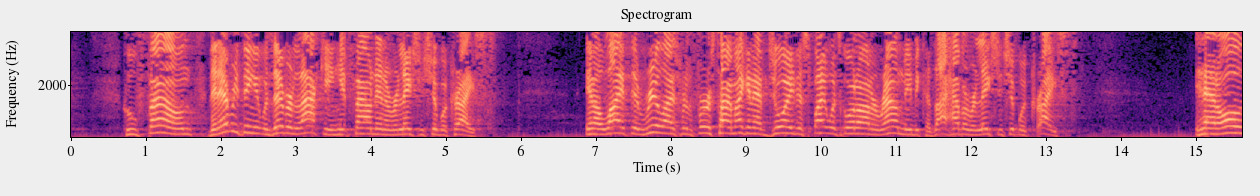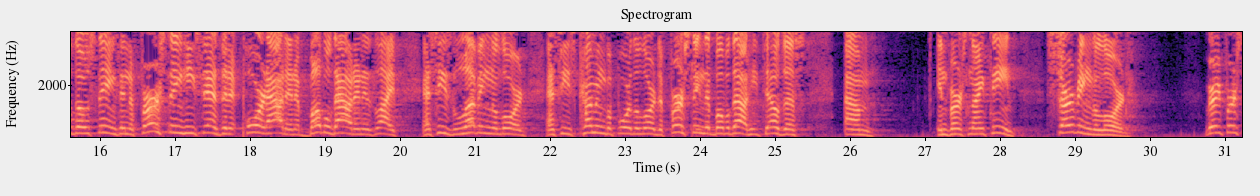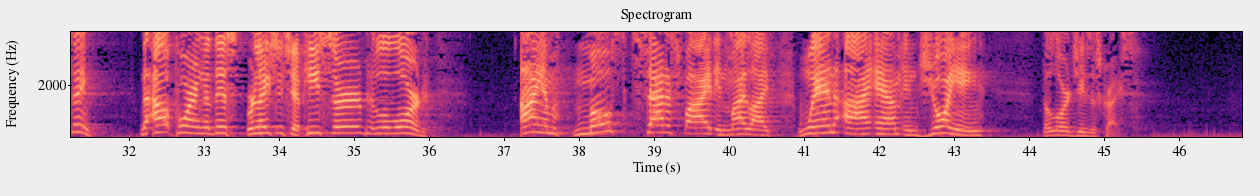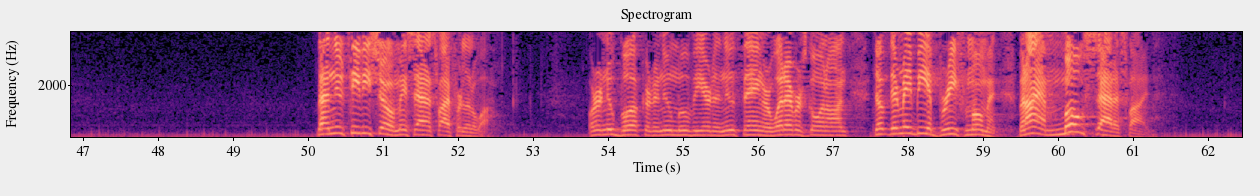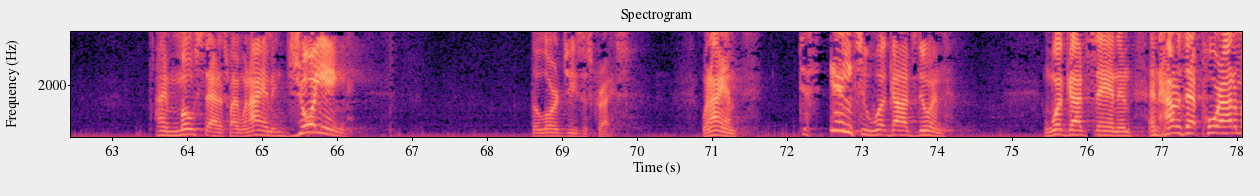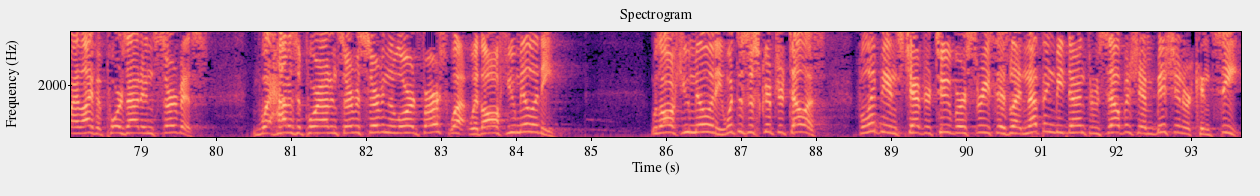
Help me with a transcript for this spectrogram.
who found that everything it was ever lacking, it found in a relationship with Christ in a life that realized for the first time I can have joy despite what's going on around me because I have a relationship with Christ. It had all of those things. And the first thing he says that it poured out and it bubbled out in his life as he's loving the Lord, as he's coming before the Lord. The first thing that bubbled out, he tells us um, in verse 19, serving the Lord. Very first thing. The outpouring of this relationship. He served the Lord. I am most satisfied in my life when I am enjoying the Lord Jesus Christ. That new TV show may satisfy for a little while. Or a new book, or a new movie, or the new thing, or whatever's going on. There may be a brief moment, but I am most satisfied. I am most satisfied when I am enjoying the Lord Jesus Christ. When I am just into what God's doing what God's saying and, and how does that pour out of my life? It pours out in service. What, how does it pour out in service? Serving the Lord first, what? With all humility. With all humility. What does the scripture tell us? Philippians chapter 2 verse 3 says, Let nothing be done through selfish ambition or conceit,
